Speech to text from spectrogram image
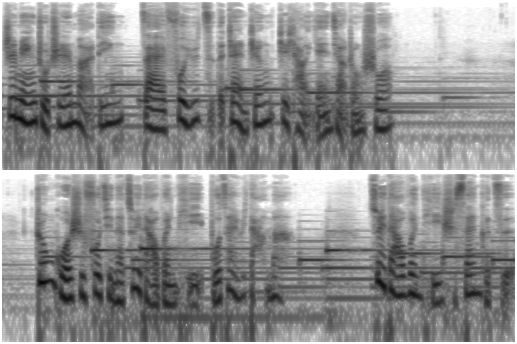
知名主持人马丁在《父与子的战争》这场演讲中说：“中国式父亲的最大问题不在于打骂，最大问题是三个字：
